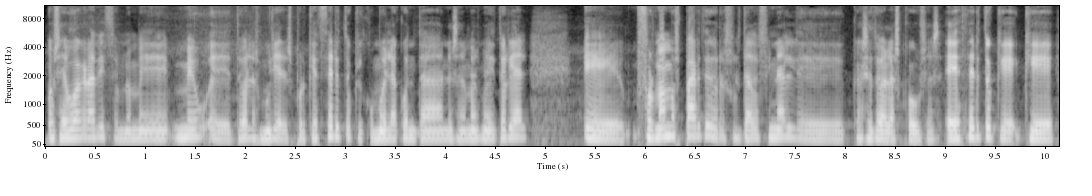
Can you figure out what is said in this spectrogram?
o sea, eu agradezo o nome meu eh, todas as mulleres, porque é certo que, como ela conta nesa mesma editorial, eh, formamos parte do resultado final de case todas as cousas. É certo que, que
